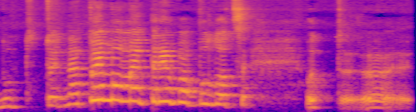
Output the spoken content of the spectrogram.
ну, то, на той момент треба було це от, е,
